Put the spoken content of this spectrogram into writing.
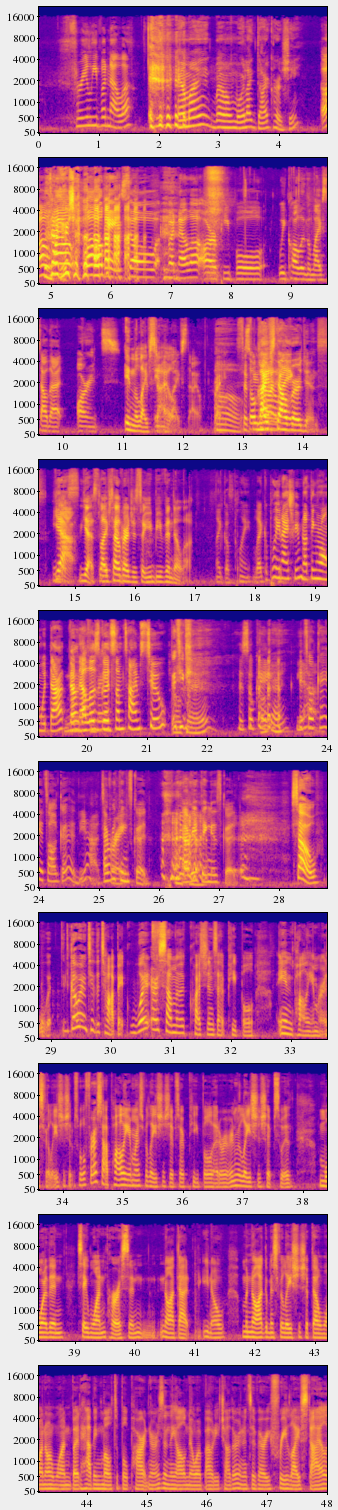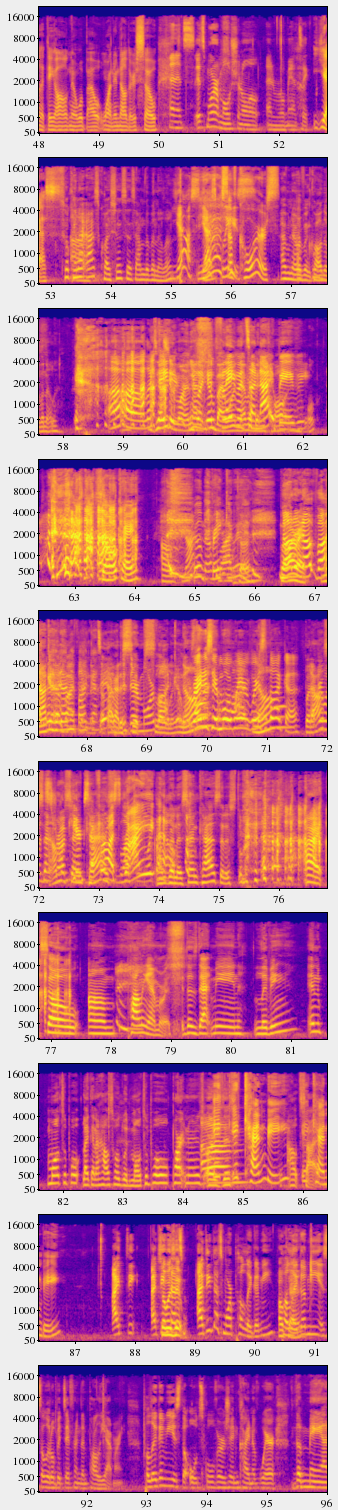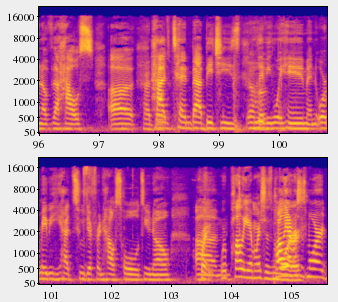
freely vanilla. am I um, more like Dark Hershey? Oh well, well, okay. So vanilla are people we call in the lifestyle that aren't In the in lifestyle. the lifestyle. Right. Oh. So So Lifestyle like- virgins. Yeah, Yes, yes, lifestyle virgins. So you'd be vanilla. like a plain, like a plain ice cream. Nothing wrong with that. No, Vanilla's good sometimes too. Okay. It's okay. Okay. It's okay. It's all good. Yeah, it's all right. Everything's good. Everything is good. So, w- going to the topic, what are some of the questions that people in polyamorous relationships? Well, first off, polyamorous relationships are people that are in relationships with more than, say, one person, not that, you know, monogamous relationship, that one on one, but having multiple partners and they all know about each other. And it's a very free lifestyle that they all know about one another. So, And it's it's more emotional and romantic. yes. So can I um, ask questions since I'm the vanilla? Yes, yes, Yes, please. of course. I've never Of been called the vanilla. Oh, look, Dated one. you had a new by one, flavor tonight, baby. Oh. so okay. Um, not We'll enough break you vodka. in. Not all right, enough Not vodka. Not enough vodka. vodka. cup. I gotta Is there sip more slowly. vodka? No. Right? Is there more? Where, where's no, the vodka? But I'll Everyone's send, I'm gonna here send except for Cass. us. Right? What I'm gonna send Cass to the store. All right. So, um, polyamorous. Does that mean living in multiple, like in a household with multiple partners, or Uh, is this? It can be. outside? It can be. I think I think So is that's it- I think that's more polygamy. Okay. Polygamy is a little bit different than polyamory. Polygamy is the old school version, kind of where the man of the house uh, Had had, ten bad bitches Uh-huh. living with him, and or maybe he had two different households. You know, um, right. Where polyamorous is polyamorous more. is more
